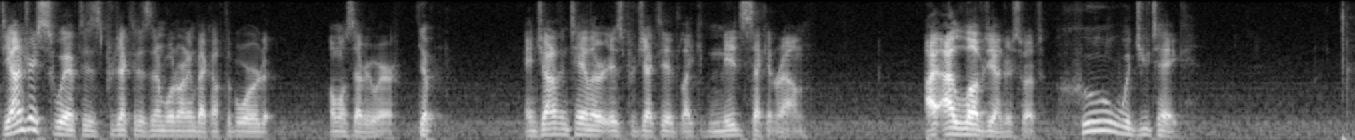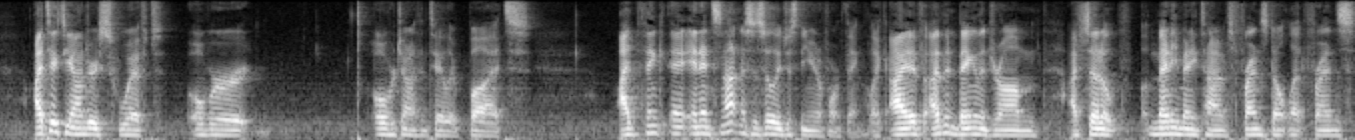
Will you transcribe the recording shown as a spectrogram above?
DeAndre Swift is projected as the number one running back off the board, almost everywhere, Yep. and Jonathan Taylor is projected like mid second round. I, I love DeAndre Swift. Who would you take? I take DeAndre Swift over over Jonathan Taylor, but I think, and it's not necessarily just the uniform thing. Like I've I've been banging the drum. I've said it many many times. Friends don't let friends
